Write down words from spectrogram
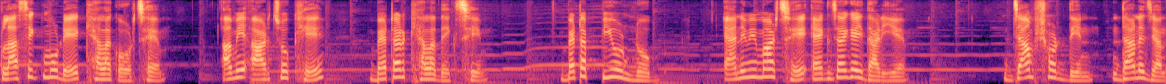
ক্লাসিক মোডে খেলা করছে। আমি আর চোখে ব্যাটার খেলা দেখছি। ব্যাটা পিওর নোব অ্যানিমি মারছে এক জায়গায় দাঁড়িয়ে। জাম্প শট দিন, ডানে যান,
